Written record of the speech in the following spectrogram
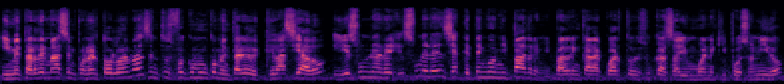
y me tardé más en poner todo lo demás, entonces fue como un comentario de qué vaciado y es una, es una herencia que tengo en mi padre. Mi padre en cada cuarto de su casa hay un buen equipo de sonido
